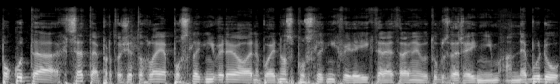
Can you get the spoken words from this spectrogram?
pokud eh, chcete, protože tohle je poslední video, nebo jedno z posledních videí, které tady na YouTube zveřejním a nebudu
